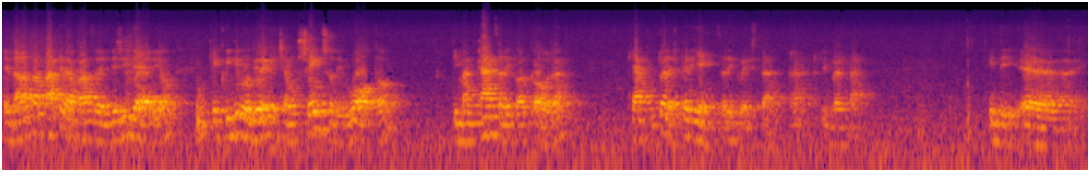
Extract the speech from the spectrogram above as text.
E dall'altra parte abbiamo parlato del desiderio, che quindi vuol dire che c'è un senso di vuoto, di mancanza di qualcosa, che appunto l'esperienza di questa eh, libertà. Quindi eh,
